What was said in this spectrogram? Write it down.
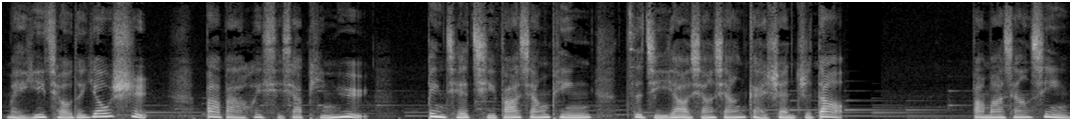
每一球的优势，爸爸会写下评语，并且启发祥平自己要想想改善之道。爸妈相信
